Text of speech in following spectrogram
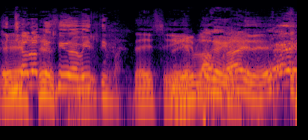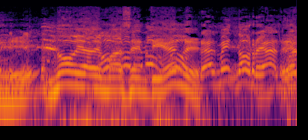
Yo lo que he sido es víctima. Eh, sí, Sí, es Black porque- Friday. ¿eh? Sí. No, y además No, se no, entiende. realmente, no, real. Pero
